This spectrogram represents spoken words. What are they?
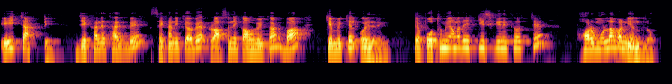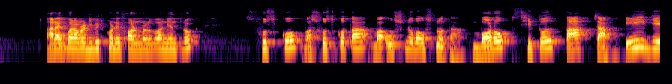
এই চারটে যেখানে থাকবে, সেখানে কী হবে? রাসায়নিক আবহবিকার বা কেমিক্যাল ওয়েদারিং তো প্রথমেই আমাদের কী শিখে নিতে হচ্ছে? ফর্মুলা বা নিয়ন্ত্রক। আর একবার আমরা রিপিট করে নিই ফর্মুলা বা নিয়ন্ত্রক। শুষ্ক বা শুষ্কতা বা উষ্ণ বা উষ্ণতা, বরফ, শীতল, তাপ, চাপ, এই যে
